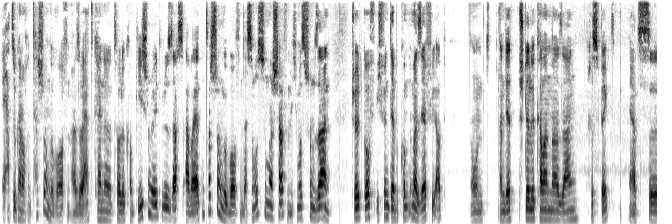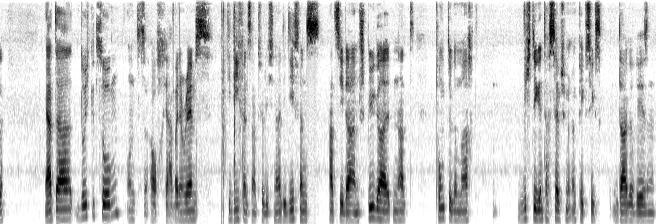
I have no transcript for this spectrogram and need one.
Er hat sogar noch einen Touchdown geworfen. Also er hat keine tolle Completion Rate, wie du sagst, aber er hat einen Touchdown geworfen. Das musst du mal schaffen. Ich muss schon sagen, Jared Goff, ich finde, der bekommt immer sehr viel ab. Und an der Stelle kann man mal sagen, Respekt. Er, hat's, äh, er hat da durchgezogen und auch ja bei den Rams die Defense natürlich. Ne? Die Defense hat sie da im Spiel gehalten, hat Punkte gemacht. Wichtige Interception mit einem Pick Six da gewesen.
